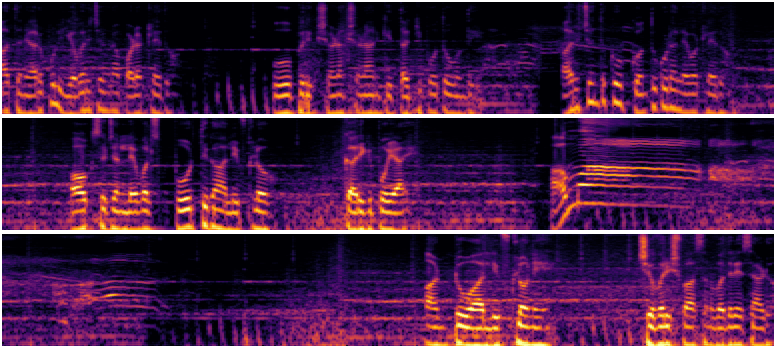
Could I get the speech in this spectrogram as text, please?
అతని అరుపులు ఎవరి చెవినా పడట్లేదు. ఊపిరి క్షణక్షణానికి తగ్గిపోతూ ఉంది. అరిచేందుకు గొంతు కూడా లేవట్లేదు. ఆక్సిజన్ లెవెల్స్ పూర్తిగా ఆ లిఫ్ట్లో కరిగిపోయాయి. అమ్మా! అంటూ ఆ లిఫ్ట్లోనే చివరి శ్వాసను వదిలేశాడు.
